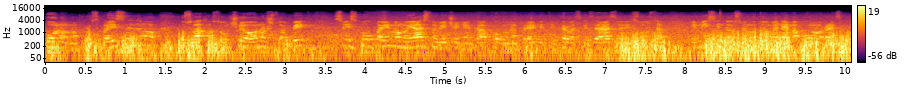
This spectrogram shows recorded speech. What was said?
ponovno proskliznemo. U svakom slučaju ono što je bit, svi skupa imamo jasno viđenje kako unaprijediti hrvatski zdravstveni sustav i mislim da u svemu tome nema puno raspravljeno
